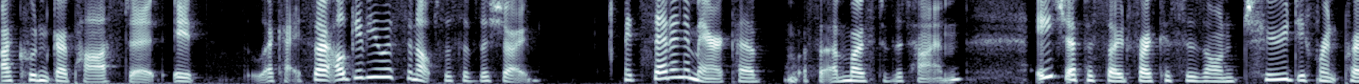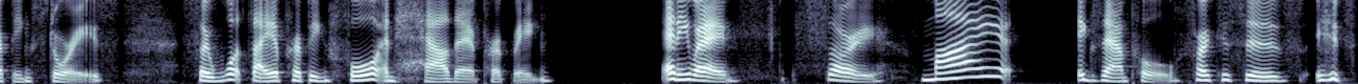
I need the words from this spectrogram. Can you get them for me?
i couldn't go past it. It okay so i'll give you a synopsis of the show. It's set in america for most of the time each episode focuses on two different prepping stories. So, what they are prepping for and how they're prepping. Anyway, so my example focuses it's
